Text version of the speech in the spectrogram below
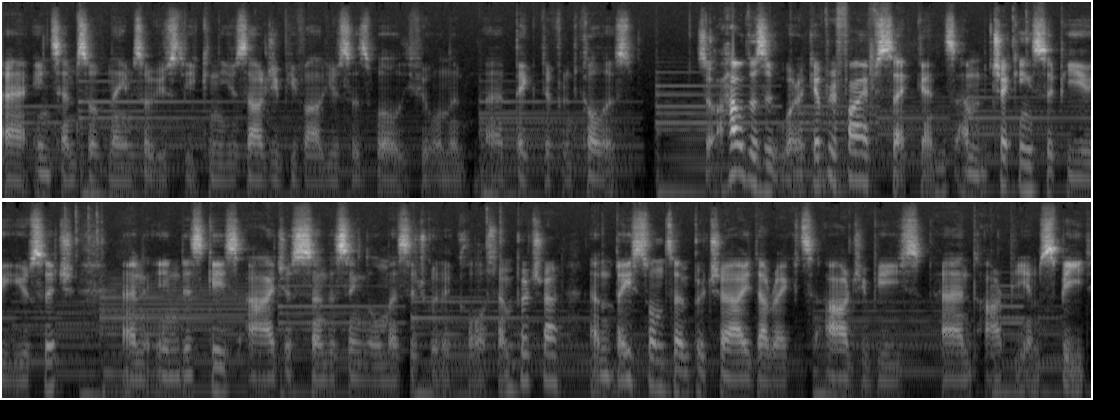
Uh, in terms of names, obviously you can use RGB values as well if you want to uh, pick different colors. So how does it work? Every 5 seconds I'm checking CPU usage and in this case I just send a single message with a core temperature and based on temperature I direct RGBs and RPM speed.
